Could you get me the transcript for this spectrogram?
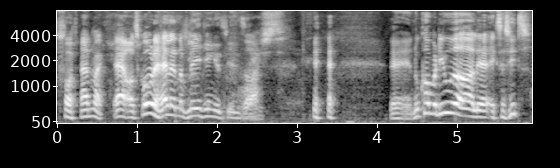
for Danmark. Ja, og Skåne, Halland og Blekinge, siger de så. Øh, nu kommer de ud og lærer eksercit.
